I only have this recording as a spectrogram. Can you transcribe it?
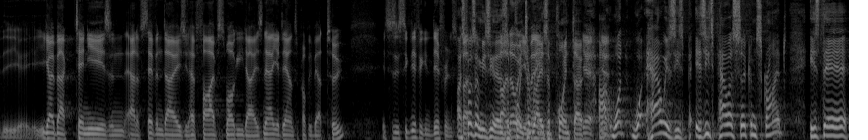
you go back 10 years and out of seven days, you'd have five smoggy days. Now you're down to probably about two. It's a significant difference. I suppose I'm using that as I a point to mean. raise a point, though. Yeah, Uh, yeah. what, what, how is his, is his power circumscribed? Is there,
